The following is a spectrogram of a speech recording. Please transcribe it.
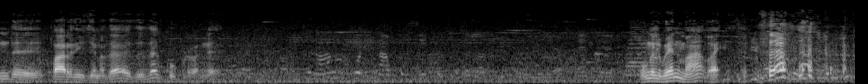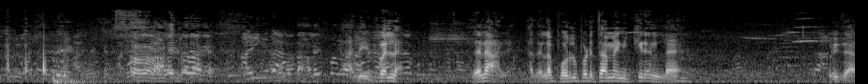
இந்த பாரதிய ஜனதா இதுதான் கூப்பிடுறாங்க. உங்களுக்கு வேணுமா? அது இப்ப இல்ல. அதெல்லாம் அதெல்லாம் பொருள்படுத்தாம நிக்கிறேன்ல. புரியுதா?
